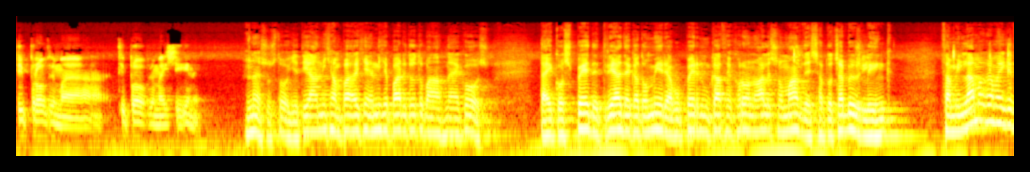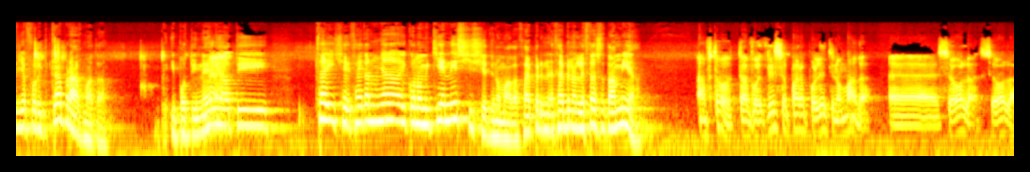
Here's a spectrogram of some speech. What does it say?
τι πρόβλημα, τι πρόβλημα έχει γίνει. Ναι, σωστό. Γιατί αν, είχαν, αν είχε πάρει τότε ο Παναθηναϊκός τα 25-30 εκατομμύρια που παίρνουν κάθε χρόνο άλλες ομάδες από το Champions League, θα μιλάμε για διαφορετικά πράγματα. Υπό την έννοια ναι. ότι θα, είχε, θα ήταν μια οικονομική ενίσχυση για την ομάδα. Θα, έπαιρνε, θα έπαιρναν λεφτά στα ταμεία. Αυτό, τα βοηθήσε πάρα πολύ την ομάδα. Ε, σε όλα, σε όλα.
